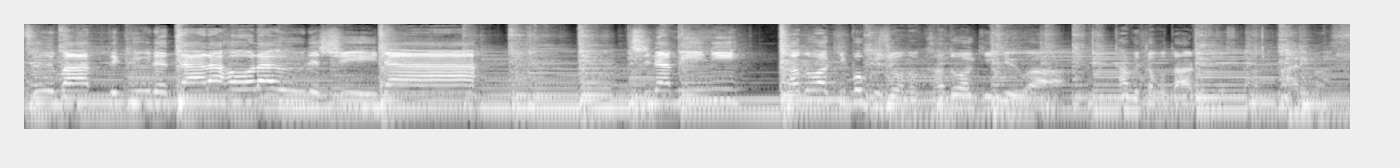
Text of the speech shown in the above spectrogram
集まってくれたらほら嬉しいな。ちなみに門脇牧場の門脇牛は食べたことあるんですあります。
